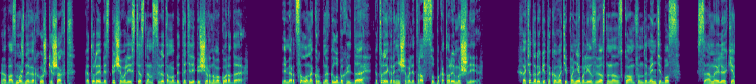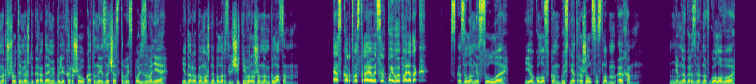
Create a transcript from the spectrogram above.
Возможно, верхушки шахт, которые обеспечивали естественным светом обитателей пещерного города. И мерцало на крупных глыбах льда, которые ограничивали трассу, по которой мы шли. Хотя дороги такого типа не были известны на Нускуам босс, самые легкие маршруты между городами были хорошо укатаны из-за частого использования, и дорогу можно было различить невооруженным глазом. «Эскорт выстраивается в боевой порядок», — сказала мне Сулла. Ее голос в комбус не отражался слабым эхом. Немного развернув голову,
